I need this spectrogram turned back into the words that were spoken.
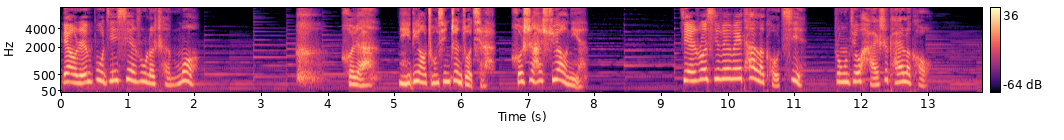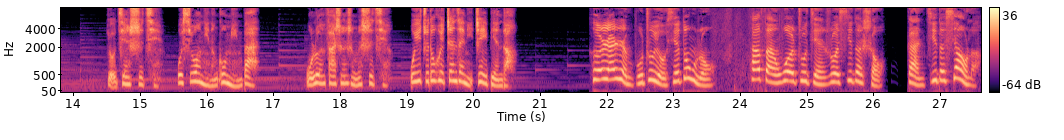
两人不禁陷入了沉默。何然，你一定要重新振作起来，何事还需要你？简若曦微微叹了口气，终究还是开了口。有件事情，我希望你能够明白，无论发生什么事情，我一直都会站在你这一边的。何然忍不住有些动容，他反握住简若曦的手，感激的笑了。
